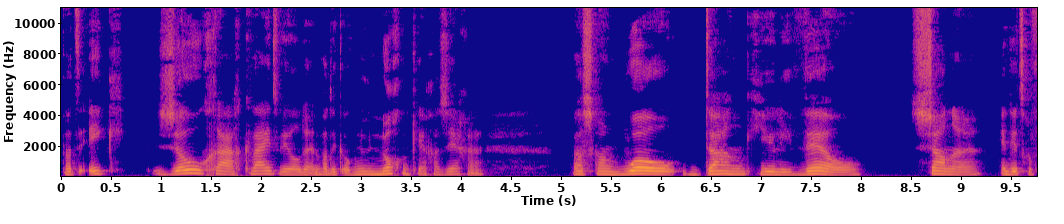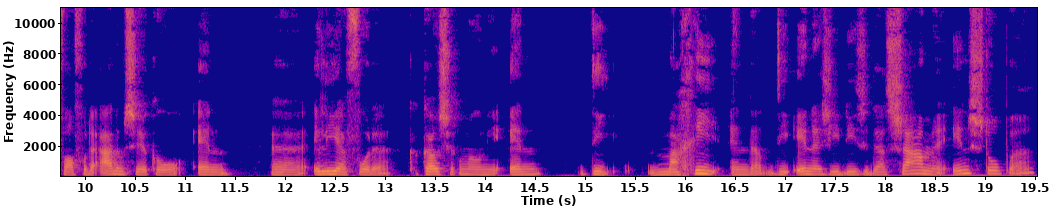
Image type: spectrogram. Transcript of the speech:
wat ik zo graag kwijt wilde en wat ik ook nu nog een keer ga zeggen, was gewoon: wow, dank jullie wel. Sanne, in dit geval voor de ademcirkel en uh, Elia voor de cacao-ceremonie en die magie en dat, die energie die ze daar samen instoppen.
